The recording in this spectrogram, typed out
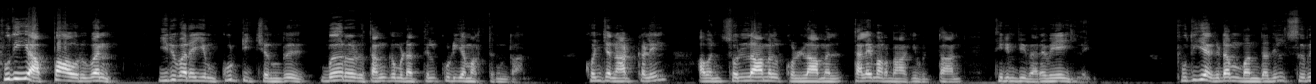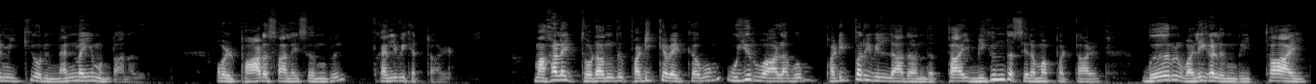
புதிய அப்பா ஒருவன் இருவரையும் கூட்டிச் சென்று வேறொரு தங்குமிடத்தில் குடியமர்த்துகின்றான். கொஞ்ச நாட்களில் அவன் சொல்லாமல் கொள்ளாமல் தலைமரமாகிவிட்டான் திரும்பி வரவே இல்லை. புதிய இடம் வந்ததில் சிறுமிக்கு ஒரு நன்மையும் உண்டானது. அவள் பாடசாலை சென்று கல்வி கற்றாள். மகளைத் தொடர்ந்து படிக்க வைக்கவும் உயிர் வாழவும் படிப்பறிவில்லாத அந்த தாய் மிகுந்த சிரமப்பட்டாள். வேறு வழிகளின்றி தாய்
